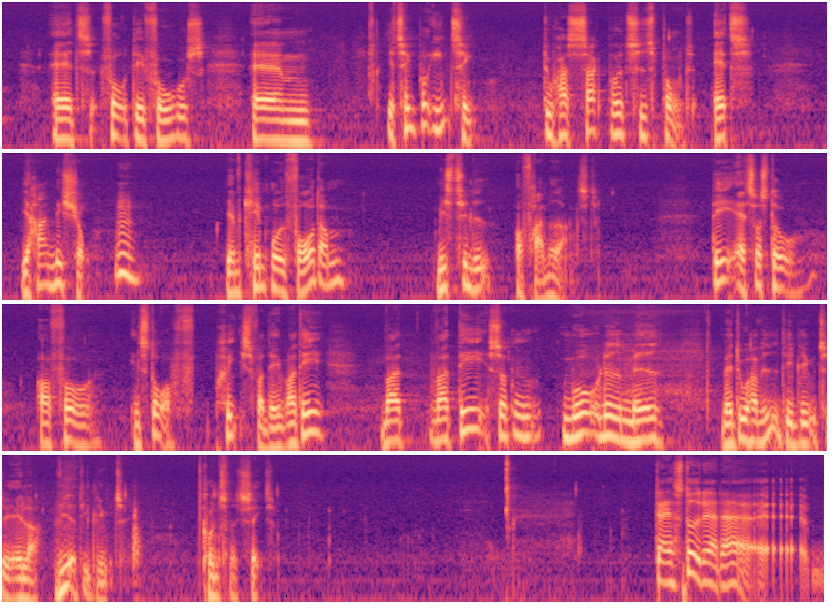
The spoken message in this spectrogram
at få det fokus. Øhm, jeg tænkte på en ting. Du har sagt på et tidspunkt, at jeg har en mission. Mm. Jeg vil kæmpe mod fordomme, mistillid og fremmedangst. Det at så stå og få en stor pris for det, var det, var, var det sådan målet med, hvad du har videt dit liv til, eller vider dit liv til, kunstnerisk set? Da jeg stod der, der øh,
